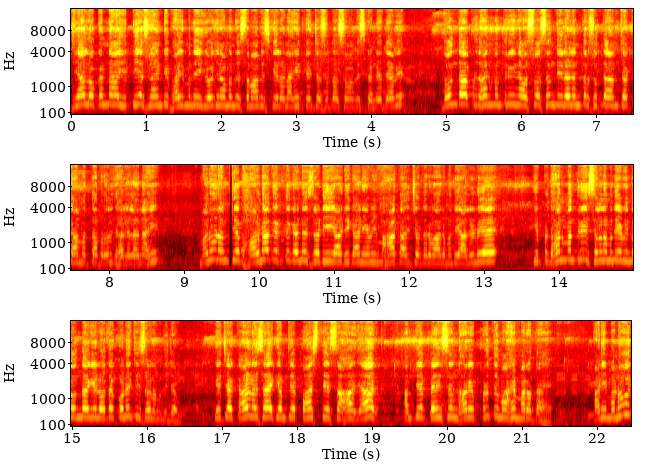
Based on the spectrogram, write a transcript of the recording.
ज्या लोकांना ई पी एस नाईन्टी फाईव्हमध्ये योजनामध्ये समावेश केला नाही त्यांच्यासुद्धा समावेश करण्यात यावे. दोनदा प्रधानमंत्रीने आश्वासन दिल्यानंतर सुद्धा आमचं काम आत्तापर्यंत झालेलं नाही. म्हणून आमच्या भावना व्यक्त करण्यासाठी या ठिकाणी आम्ही महाकालच्या दरबारमध्ये आलेलो आहे की प्रधानमंत्री सणामध्ये आम्ही दोनदा गेलो तर कोणाची सणामध्ये जाऊ? याचं कारण असं आहे की आमचे पाच ते सहा हजार आमचे पेन्शनधारक प्रतिमाहे मरत आहे. आणि म्हणून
